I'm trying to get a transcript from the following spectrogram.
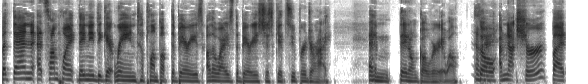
But then at some point they need to get rain to plump up the berries. Otherwise the berries just get super dry and they don't go very well. So I'm not sure, but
